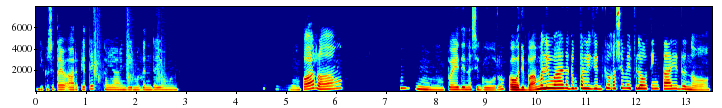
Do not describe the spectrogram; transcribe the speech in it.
Hindi kasi tayo architect, kaya hindi maganda yung... Hmm, parang... Hmm, pwede na siguro. Oh, 'di ba? Maliwanag ang paligid ko kasi may floating tayo dun, oh.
